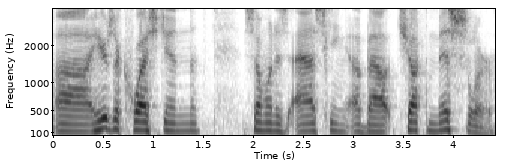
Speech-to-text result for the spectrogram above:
Uh, here's a question someone is asking about Chuck Missler.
